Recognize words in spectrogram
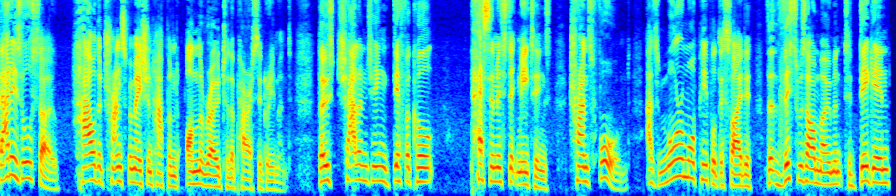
That is also how the transformation happened on the road to the Paris Agreement. Those challenging, difficult, pessimistic meetings transformed as more and more people decided that this was our moment to dig in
